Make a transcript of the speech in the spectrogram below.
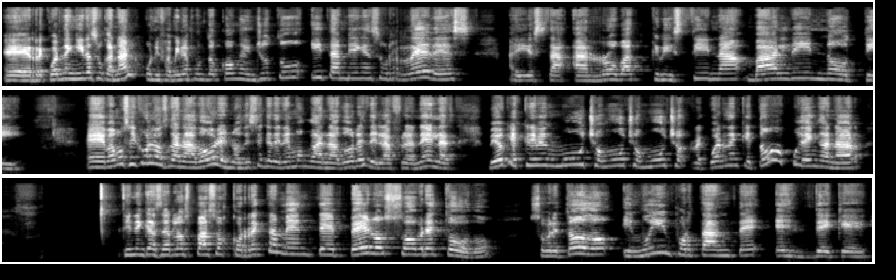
Eh, recuerden ir a su canal, unifamilia.com en YouTube y también en sus redes, ahí está, arroba Cristina Balinotti. Eh, vamos a ir con los ganadores. Nos dicen que tenemos ganadores de las franelas. Veo que escriben mucho, mucho, mucho. Recuerden que todos pueden ganar. Tienen que hacer los pasos correctamente, pero sobre todo, sobre todo y muy importante es de que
